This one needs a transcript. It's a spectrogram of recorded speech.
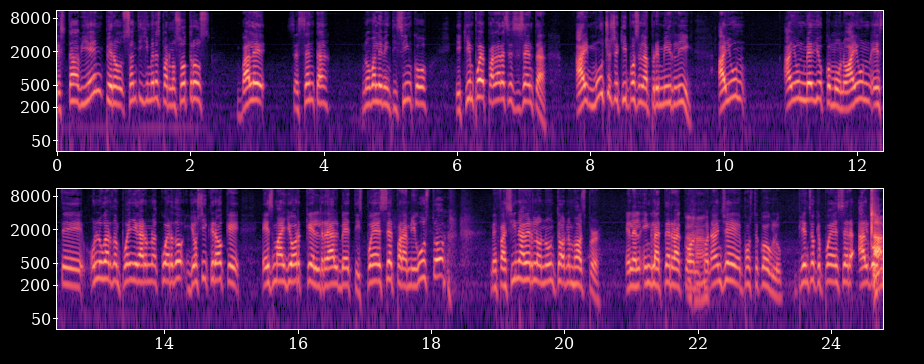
está bien, pero Santi Jiménez para nosotros vale 60, no vale 25. ¿Y quién puede pagar ese 60? Hay muchos equipos en la Premier League. Hay un, hay un medio común, o hay un, este, un lugar donde pueden llegar a un acuerdo. Yo sí creo que es mayor que el Real Betis. Puede ser, para mi gusto, me fascina verlo en un Tottenham Hotspur, en el- Inglaterra, con, Ajá. con Ange Postecoglou. Pienso que puede ser algo Ah,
